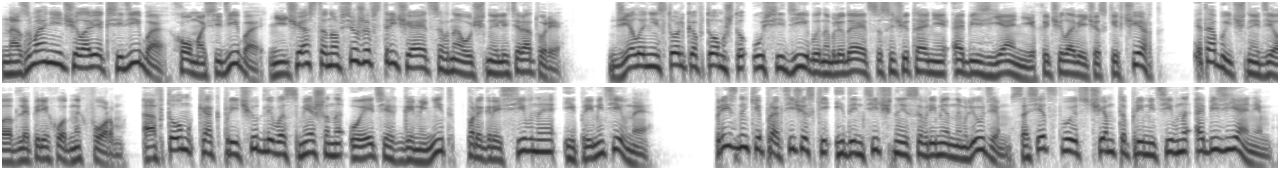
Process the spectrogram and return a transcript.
Название человек сидиба, homo сидиба, нечасто, но все же встречается в научной литературе. Дело не столько в том, что у сидибы наблюдается сочетание обезьяньих и человеческих черт, это обычное дело для переходных форм, а в том, как причудливо смешано у этих гоминид прогрессивное и примитивное. Признаки, практически идентичные современным людям, соседствуют с чем-то примитивно-обезьяним,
